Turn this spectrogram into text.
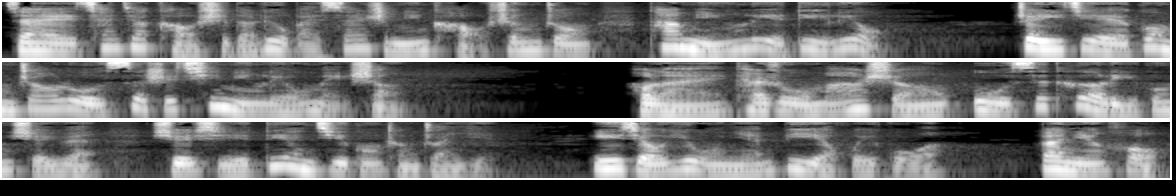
在参加考试的六百三十名考生中，他名列第六。这一届共招录四十七名留美生。后来，他入麻省伍斯特理工学院学习电机工程专业。一九一五年毕业回国，半年后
